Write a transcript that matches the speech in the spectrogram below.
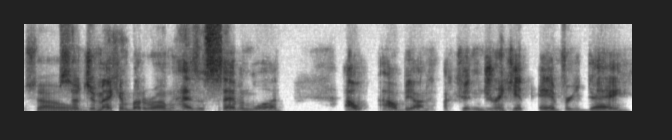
So, So Jamaican butter rum has a seven one. I'll I'll be honest, I couldn't drink it every day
